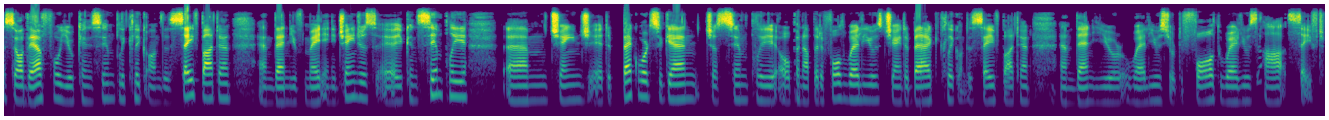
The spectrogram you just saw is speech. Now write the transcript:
So therefore you can simply click on the save button and then you've made any changes. Uh, you can simply um, change it backwards again. Just simply open up the default values, change it back, click on the save button and then your values, your default values are saved.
